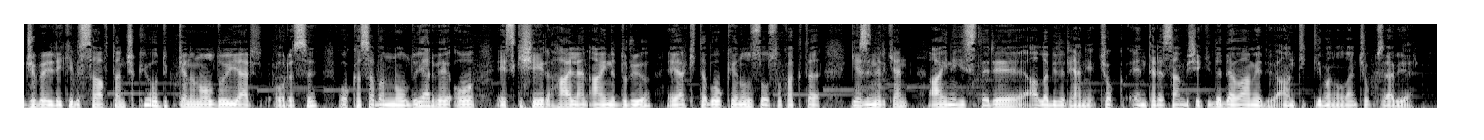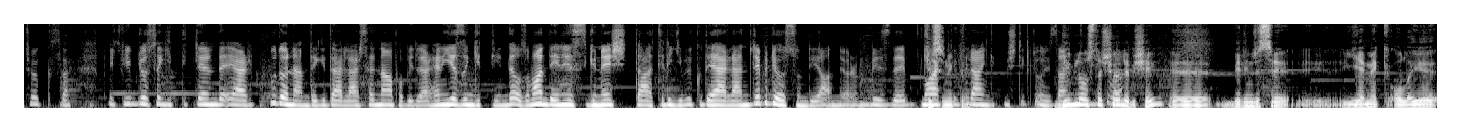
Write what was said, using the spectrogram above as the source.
Cübeyli'deki bir sahaftan çıkıyor. O dükkanın olduğu yer orası. O kasabanın olduğu yer ve o Eskişehir halen aynı duruyor. Eğer kitabı okuyan olursa o sokakta gezinirken aynı hisleri alabilir. Yani çok enteresan bir şekilde devam ediyor. Antik liman olan çok güzel bir yer. Çok güzel. Peki Biblos'a gittiklerinde eğer bu dönemde giderlerse ne yapabilirler? Hani yazın gittiğinde o zaman deniz, güneş tatili gibi değerlendirebiliyorsun diye anlıyorum. Biz de Mart falan gitmiştik o yüzden. Biblos'ta şöyle bir şey. e, birincisi e, yemek olayı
